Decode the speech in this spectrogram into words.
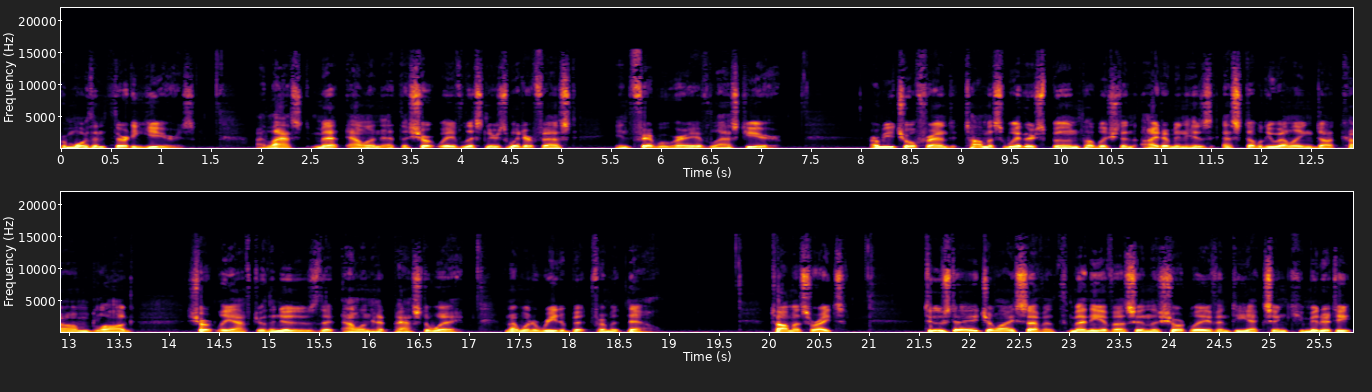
for more than 30 years. I last met Alan at the Shortwave Listeners Winterfest in February of last year. Our mutual friend Thomas Witherspoon published an item in his swling.com blog shortly after the news that Alan had passed away, and I want to read a bit from it now. Thomas writes, Tuesday, July 7th, many of us in the shortwave and DXing community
